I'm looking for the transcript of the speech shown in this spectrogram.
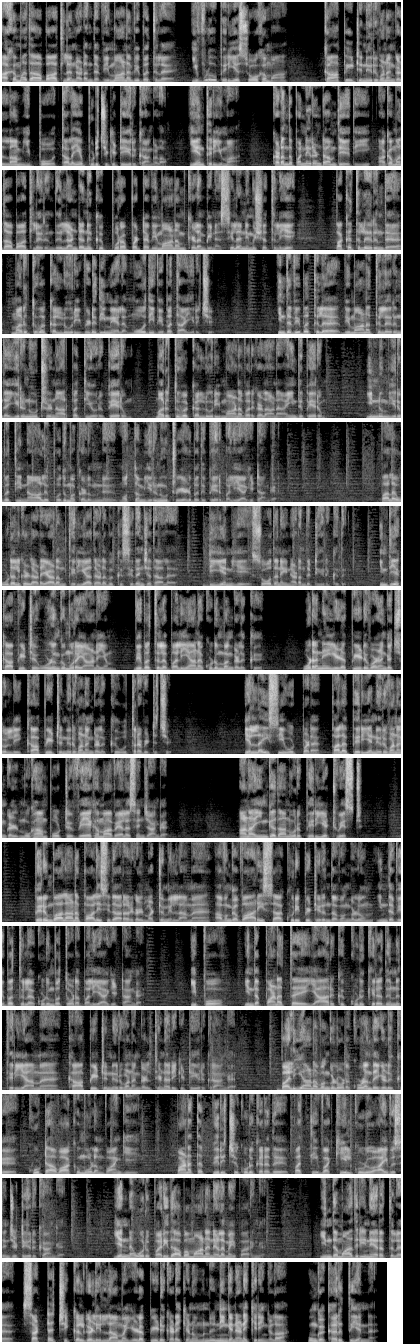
அகமதாபாத்ல நடந்த விமான விபத்துல இவ்ளோ பெரிய சோகமா? காப்பீட்டு நிறுவனங்கள்லாம் இப்போ தலைய புடிச்சுக்கிட்டு இருக்காங்களாம். ஏன் தெரியுமா? கடந்த பன்னிரெண்டாம் தேதி அகமதாபாத்ல இருந்து லண்டனுக்கு புறப்பட்ட விமானம் கிளம்பின சில நிமிஷத்திலேயே பக்கத்துல இருந்த மருத்துவக் கல்லூரி விடுதி மேல மோதி விபத்தாயிருச்சு. இந்த விபத்துல விமானத்துல இருந்த இருநூற்று நாற்பத்தி ஒரு பேரும் மருத்துவக் கல்லூரி மாணவர்களான ஐந்து பேரும் இன்னும் இருபத்தி நாலு பொதுமக்களும்னு மொத்தம் இருநூற்று எழுபது பேர் பலியாகிட்டாங்க. பல உடல்கள் அடையாளம் தெரியாத அளவுக்கு சிதைஞ்சதால டிஎன்ஏ சோதனை நடந்துட்டு இருக்குது. இந்திய காப்பீட்டு ஒழுங்குமுறை ஆணையம் விபத்துல பலியான குடும்பங்களுக்கு உடனே இழப்பீடு வழங்கச் சொல்லி காப்பீட்டு நிறுவனங்களுக்கு உத்தரவிட்டுச்சு. எல்ஐசி உட்பட பல பெரிய நிறுவனங்கள் முகாம் போட்டு வேகமா வேலை செஞ்சாங்க. ஆனா இங்க தான் ஒரு பெரிய ட்விஸ்ட். பெரும்பாலான பாலிசிதாரர்கள் மட்டும் இல்லாம அவங்க வாரிசா குறிப்பிட்டிருந்தவங்களும் இந்த விபத்துல குடும்பத்தோட பலியாகிட்டாங்க. இப்போ இந்த பணத்தை யாருக்கு கொடுக்கிறதுன்னு தெரியாம காப்பீட்டு நிறுவனங்கள் திணறிக்கிட்டு இருக்கிறாங்க. பலியானவங்களோட குழந்தைகளுக்கு கூட்டா வாக்குமூலம் வாங்கி பணத்தை பிரிச்சு கொடுக்கறது பத்தி வக்கீல் குழு ஆய்வு செஞ்சுட்டு இருக்காங்க. என்ன ஒரு பரிதாபமான நிலைமை பாருங்க. இந்த மாதிரி நேரத்துல சட்ட சிக்கல்கள் இல்லாம இழப்பீடு கிடைக்கணும்னு நீங்க நினைக்கிறீங்களா? உங்க கருத்து என்ன?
